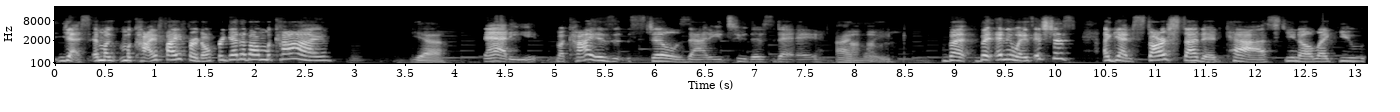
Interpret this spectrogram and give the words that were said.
yes, and M- Mekhi Phifer. Don't forget about Mekhi. Yeah. Zaddy. Mekhi is still Zaddy to this day. I'm um, weak. But but anyways, it's just again star-studded cast. You know, like you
